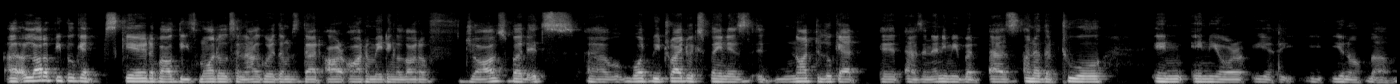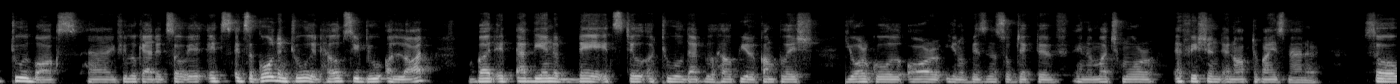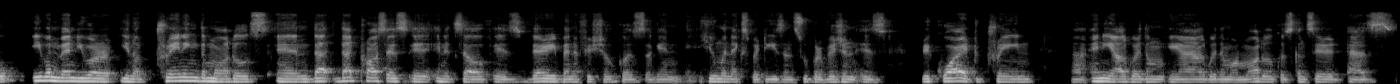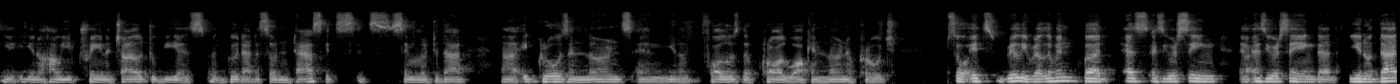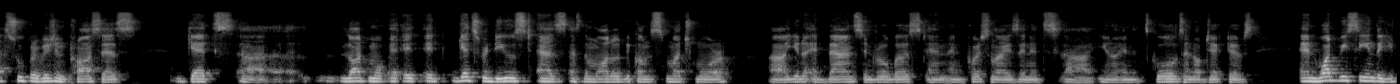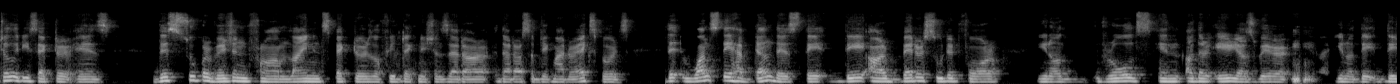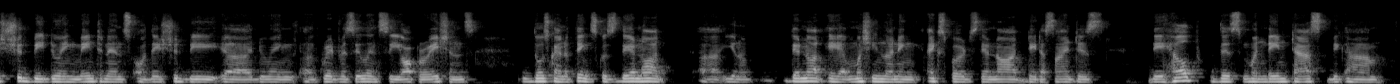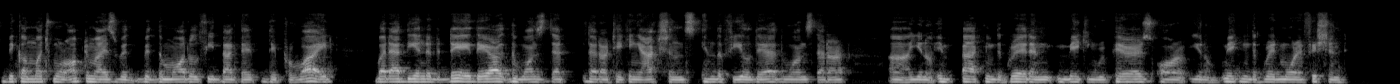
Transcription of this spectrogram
a lot of people get scared about these models and algorithms that are automating a lot of jobs but it's uh, what we try to explain is not to look at it as an enemy, but as another tool in in your you know uh, toolbox. Uh, if you look at it, so it, it's it's a golden tool. It helps you do a lot, but it, at the end of the day, it's still a tool that will help you accomplish your goal or you know business objective in a much more efficient and optimized manner so even when you are you know training the models and that that process in itself is very beneficial because again human expertise and supervision is required to train uh, any algorithm, AI algorithm or model, because considered as you, you, know how you train a child to be as good at a certain task, it's it's similar to that. Uh, it grows and learns, and you know follows the crawl, walk, and learn approach. So it's really relevant. But as as you were saying, as you were saying that you know that supervision process gets uh, a lot more. It, it gets reduced as as the model becomes much more uh, you know advanced and robust and, and personalized in its uh, you know in its goals and objectives and what we see in the utility sector is this supervision from line inspectors or field technicians that are that are subject matter experts. That once they have done this, they they are better suited for you know roles in other areas where you know they, they should be doing maintenance or they should be uh, doing uh, grid resiliency operations those kind of things because they're not uh, you know they're not a machine learning experts they're not data scientists they help this mundane task be, um, become much more optimized with with the model feedback that they provide. But at the end of the day they are the ones that that are taking actions in the field. They are the ones that are uh, you know impacting the grid and making repairs or you know making the grid more efficient.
